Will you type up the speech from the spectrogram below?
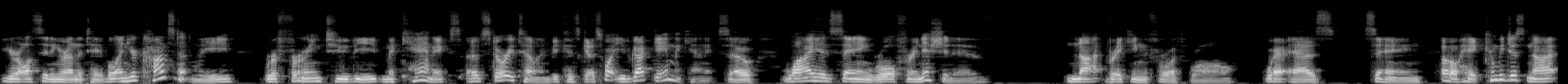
You're all sitting around the table and you're constantly referring to the mechanics of storytelling because guess what? You've got game mechanics. So why is saying roll for initiative not breaking the fourth wall, whereas saying, oh, hey, can we just not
